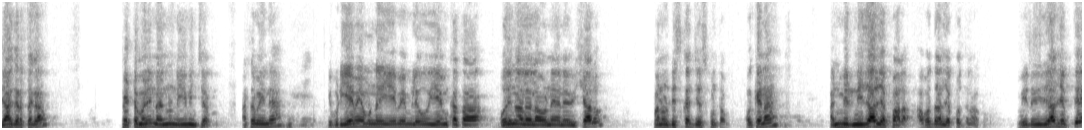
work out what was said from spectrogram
జాగ్రత్తగా పెట్టమని నన్ను నియమించారు. అర్థమైందా? ఇప్పుడు ఏమేమి ఉన్నాయి ఏమేమి లేవు ఏం కథ భోజనాలు ఎలా ఉన్నాయి అనే విషయాలు మనం డిస్కస్ చేసుకుంటాం. ఓకేనా? అని మీరు నిజాలు చెప్పాలా? అబద్ధాలు చెప్పొద్దు నాకు. మీరు నిజాలు చెప్తే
